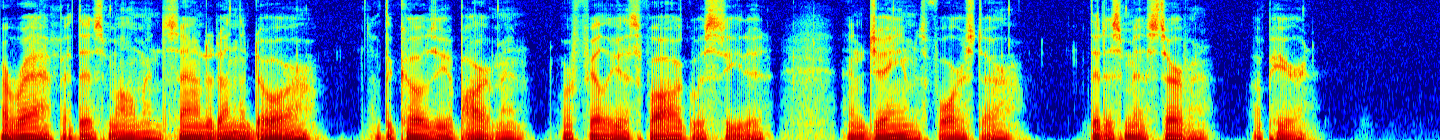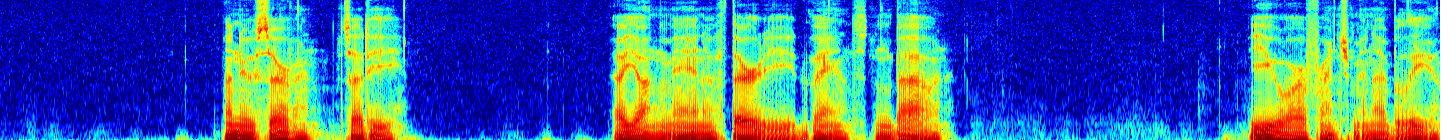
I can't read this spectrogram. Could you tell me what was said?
A rap at this moment sounded on the door of the cozy apartment where Phileas Fogg was seated, and James Forster, the dismissed servant, appeared. A new servant, said he. A young man of thirty advanced and bowed. You are a Frenchman, I believe,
